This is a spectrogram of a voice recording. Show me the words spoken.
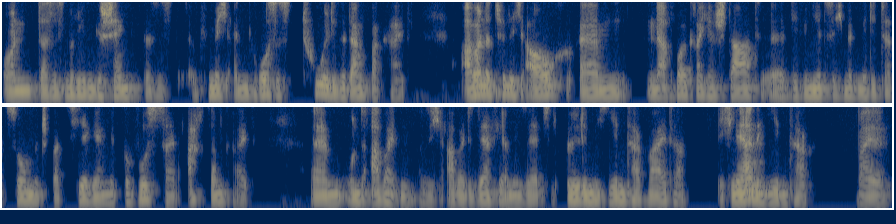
Und das ist ein Riesengeschenk. Das ist für mich ein großes Tool, diese Dankbarkeit. Aber natürlich auch ähm, ein erfolgreicher Start äh, definiert sich mit Meditation, mit Spaziergängen, mit Bewusstsein, Achtsamkeit ähm, und Arbeiten. Also ich arbeite sehr viel an mir selbst. Ich bilde mich jeden Tag weiter. Ich lerne jeden Tag, weil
